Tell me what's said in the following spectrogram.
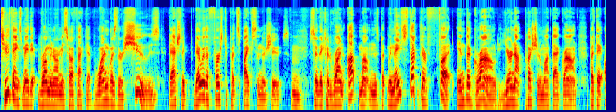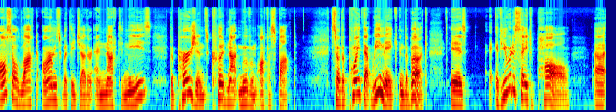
two things made the Roman army so effective. One was their shoes. They actually they were the first to put spikes in their shoes, hmm. so they could run up mountains. But when they stuck their foot in the ground, you're not pushing them off that ground. But they also locked arms with each other and knocked knees. The Persians could not move them off a spot. So the point that we make in the book is, if you were to say to Paul, uh,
